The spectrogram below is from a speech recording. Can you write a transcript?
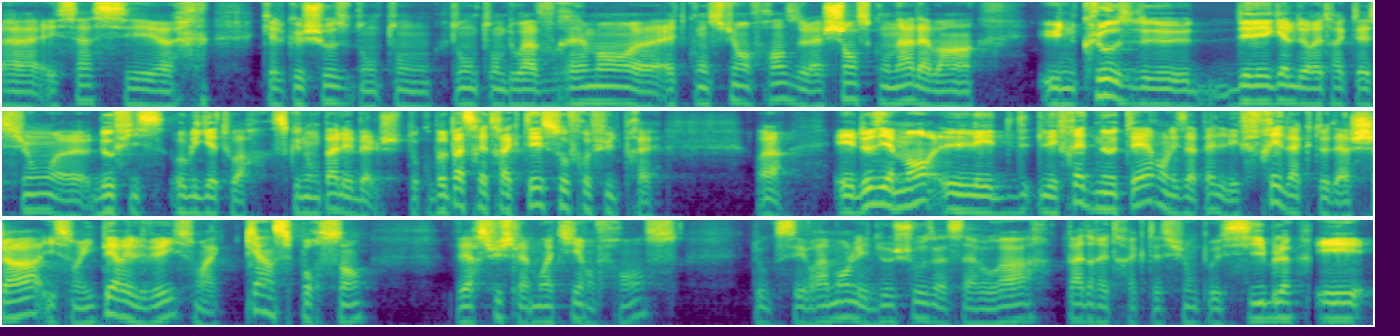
Euh, et ça, c'est euh, quelque chose dont on, doit vraiment euh, être conscient en France de la chance qu'on a d'avoir un- une clause légal de rétractation d'office obligatoire, ce que n'ont pas les Belges. Donc on peut pas se rétracter sauf refus de prêt. Voilà. Et deuxièmement, les, frais de notaire, on les appelle les frais d'acte d'achat, ils sont hyper élevés, ils sont à 15% versus la moitié en France. Donc c'est vraiment les deux choses à savoir, pas de rétractation possible et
